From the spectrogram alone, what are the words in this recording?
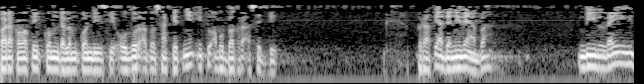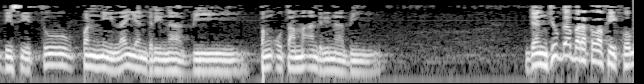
barakallahu fikum dalam kondisi udur atau sakitnya itu Abu Bakar As-Siddiq. Berarti ada nilai apa? Nilai di situ penilaian dari Nabi, pengutamaan dari Nabi. Dan juga barakallahu fikum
